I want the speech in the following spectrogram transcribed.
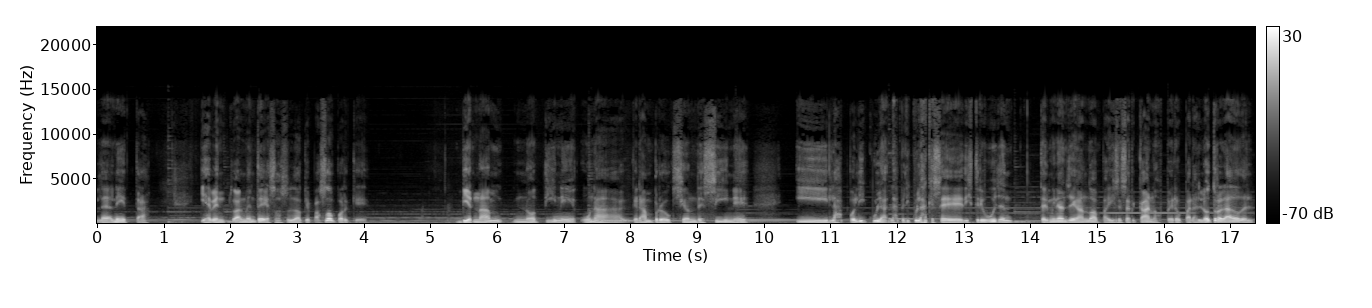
planeta. Y eventualmente eso es lo que pasó porque Vietnam no tiene una gran producción de cine y las películas, las películas que se distribuyen terminan llegando a países cercanos, pero para el otro lado del,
